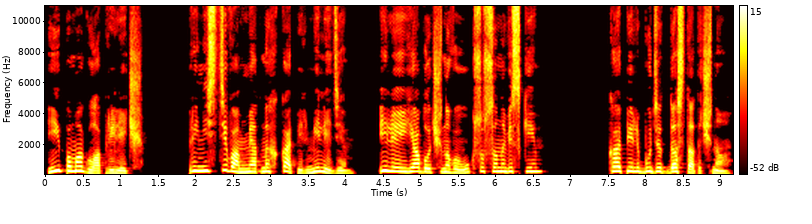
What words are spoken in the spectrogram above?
и помогла прилечь. «Принести вам мятных капель, миледи? Или яблочного уксуса на виски?» «Капель будет достаточно»,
